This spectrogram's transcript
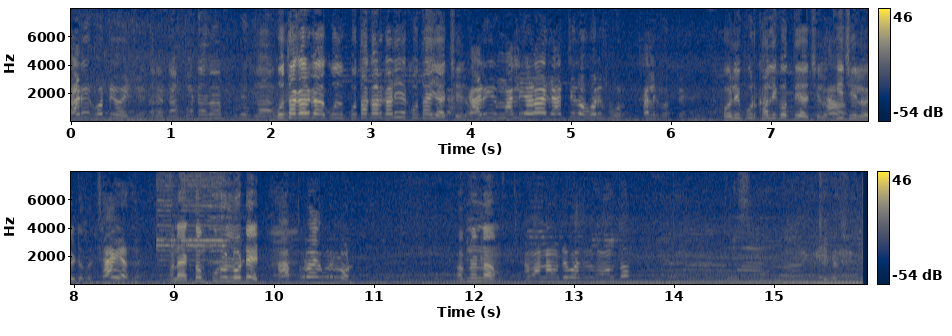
গাড়ি ক্ষতি হয়েছে। কোথাকার কোথাকার গাড়ি কোথায় যাচ্ছিল? গাড়ি মালিকরা যাচ্ছিল হরিপুর খালি করতে। হলিপুর খালি করতে যাচ্ছিল। কি হ্যাঁ। ছিল এটাতে? ছাই আছে। মানে একদম পুরো লোডেড আর পুরো একবারে লোড আপনার নাম? আমার নাম দেবাশিস মহন্ত। ঠিক আছে।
